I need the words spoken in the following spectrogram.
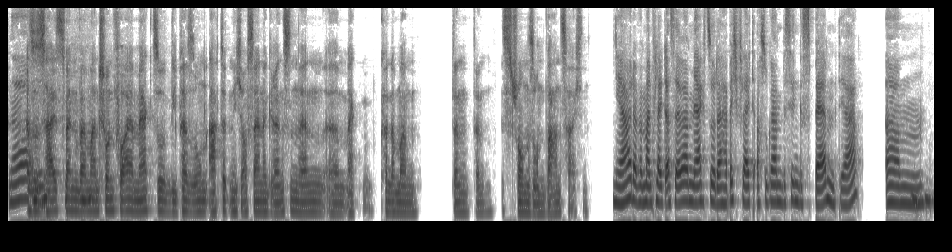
ne, Also das und- heißt, wenn, wenn man schon vorher merkt, so die Person achtet nicht auf seine Grenzen, dann äh, merkt, könnte man, dann, dann ist schon so ein Warnzeichen. ja, oder wenn man vielleicht auch selber merkt, so, da habe ich vielleicht auch sogar ein bisschen gespammt, ja. Ähm,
